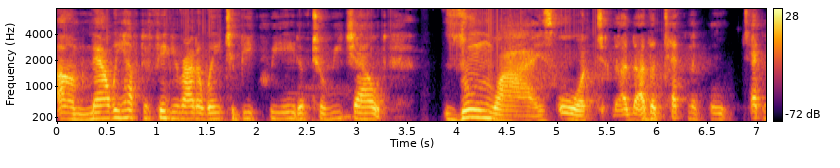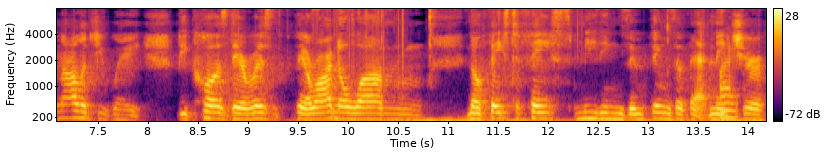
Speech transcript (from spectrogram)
um, now we have to figure out a way to be creative to reach out Zoom wise or t- another technical technology way because there is there are no um no face to face meetings and things of that nature right.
